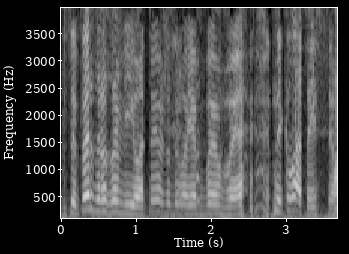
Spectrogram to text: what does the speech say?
Тепер зрозуміло, то я вже думав, як БМВ. Не клацай і все.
